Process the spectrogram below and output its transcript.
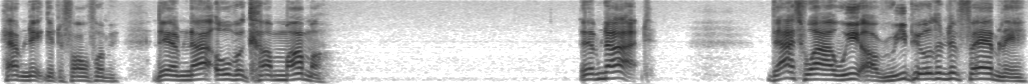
Have Nick get the phone for me. They have not overcome mama. They have not. That's why we are rebuilding the family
